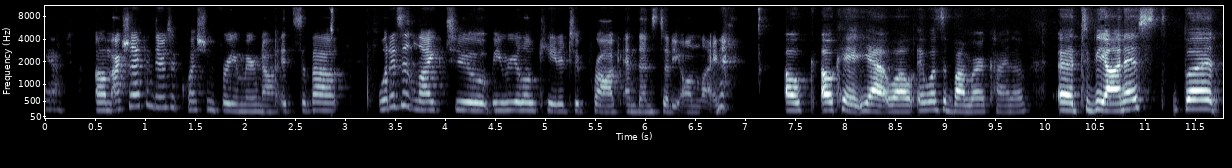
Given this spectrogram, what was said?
Yeah. Um, actually, I think there's a question for you, Mirna. It's about what is it like to be relocated to Prague and then study online? Oh, okay, yeah, well, it was a bummer, kind of, uh, to be honest. But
